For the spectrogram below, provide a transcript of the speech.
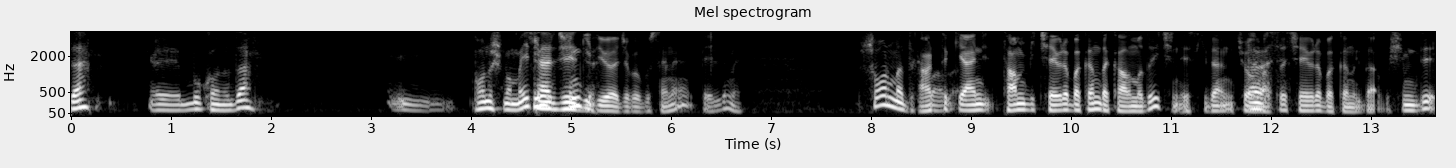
da e, bu konuda konuşmamayı kim, tercih ediyor. Kim gidiyor acaba bu sene belli mi? Sormadık Artık vallahi. yani tam bir çevre bakanı da kalmadığı için eskiden hiç olmazsa evet. çevre bakanı da. Şimdi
